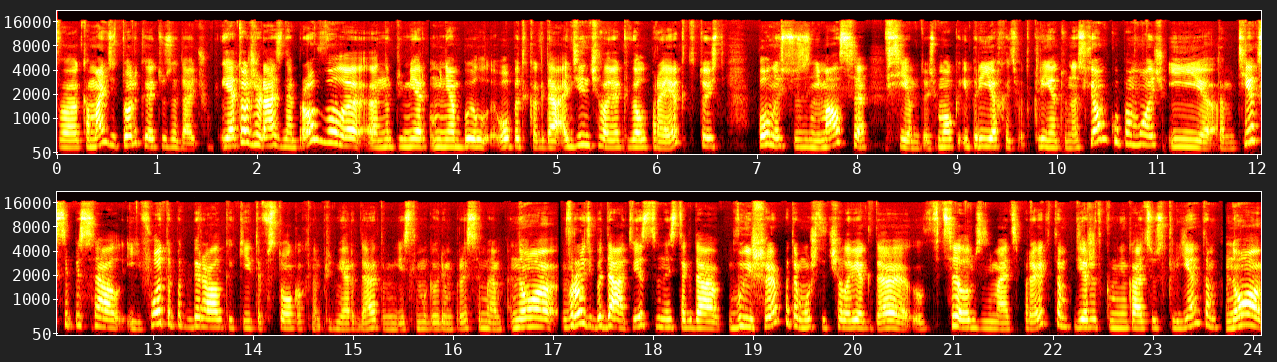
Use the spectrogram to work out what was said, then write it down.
в команде только эту задачу. Я тоже разное пробовала. Например, у меня был опыт, когда один человек вел проект, то есть полностью занимался всем. То есть мог и приехать вот клиенту на съемку помочь, и там тексты писал, и фото подбирал какие-то в стоках, например, да, там, если мы говорим про SMM. Но вроде бы, да, ответственность тогда выше, потому что человек, да, в целом занимается проектом, держит коммуникацию с клиентом, но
